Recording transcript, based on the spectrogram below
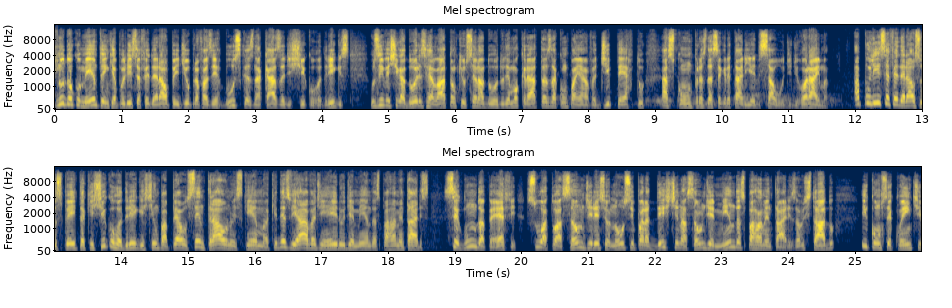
No documento em que a Polícia Federal pediu para fazer buscas na casa de Chico Rodrigues, os investigadores relatam que o senador do Democratas acompanhava de perto as compras da Secretaria de Saúde de Roraima. A Polícia Federal suspeita que Chico Rodrigues tinha um papel central no esquema que desviava dinheiro de emendas parlamentares. Segundo a PF, sua atuação direcionou-se para a destinação de emendas parlamentares ao Estado e consequente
